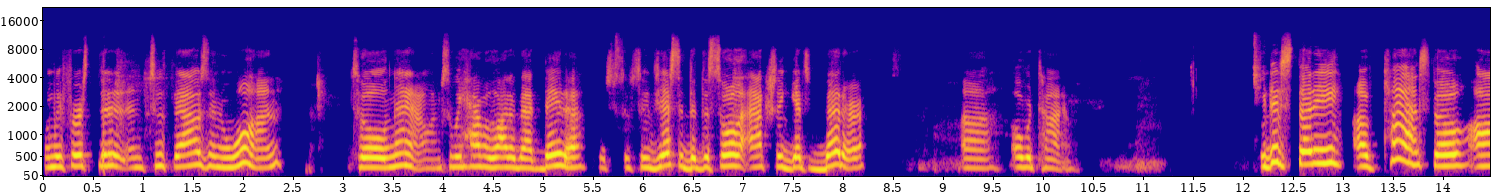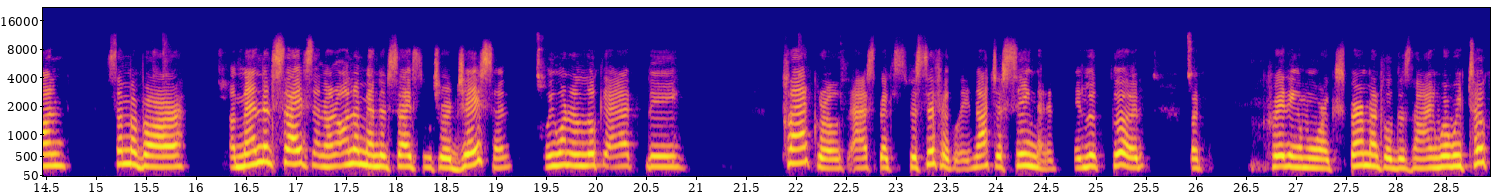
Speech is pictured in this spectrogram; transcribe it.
when we first did it in 2001 till now? And so we have a lot of that data, which suggested that the soil actually gets better uh, over time. We did study of plants, though, on some of our amended sites and on unamended sites, which are adjacent. We want to look at the plant growth aspect specifically, not just seeing that it, it looked good, but creating a more experimental design where we took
